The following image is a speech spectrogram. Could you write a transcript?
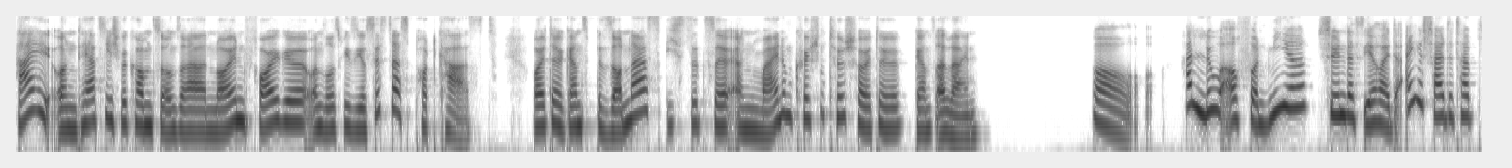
Hi und herzlich willkommen zu unserer neuen Folge unseres Visio Sisters Podcast. Heute ganz besonders, ich sitze an meinem Küchentisch heute ganz allein. Oh, hallo auch von mir. Schön, dass ihr heute eingeschaltet habt.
